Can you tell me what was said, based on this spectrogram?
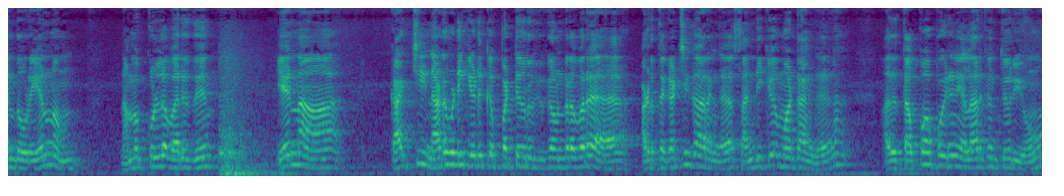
என்ற ஒரு எண்ணம் நமக்குள்ள வருது. ஏன்னா கட்சி நடவடிக்கை எடுக்கப்பட்டு இருக்கின்றவரை அடுத்த கட்சிக்காரங்க சந்திக்கவே மாட்டாங்க. அது தப்பாக போயிடுன்னு எல்லாருக்கும் தெரியும்.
